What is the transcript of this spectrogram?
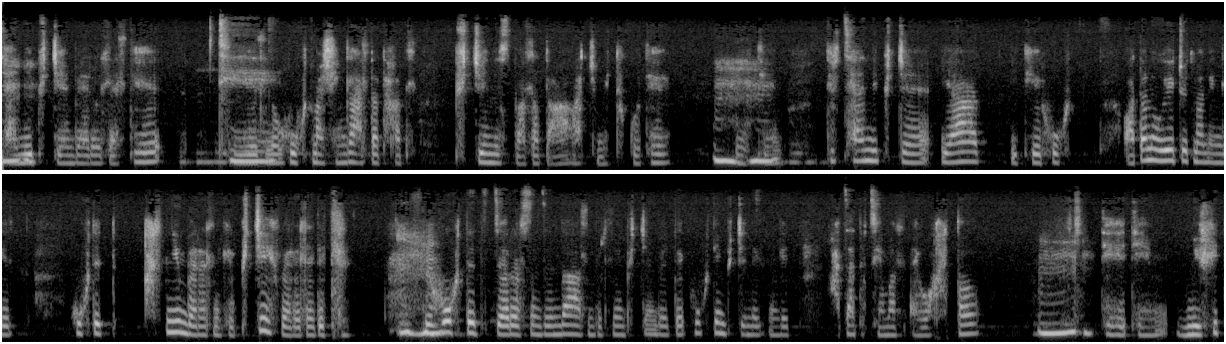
цайны бичэн байруулаад тий. Тэгээл нөгөө хүүхд маш шингээ алдаад хахад л бичэнээс болоод байгаагаа ч мэдэхгүй тий. Тийм. Тэр цайны бичэн яа идэхээр хүүхд одоо нөгөө ээжүүд маань ингээд хүүхдэд гарт нь юм бариулна гэхээр бичээ их бариулаад байдаг. Тэгээ хүүхдэд зориулсан зөндөө олон төрлийн бичэн байдаг. Хүүхдийн бичэнийг ингээд хазаад үсэх юм бол айгүй хатуу. Тэгээ тийм мэрхэд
